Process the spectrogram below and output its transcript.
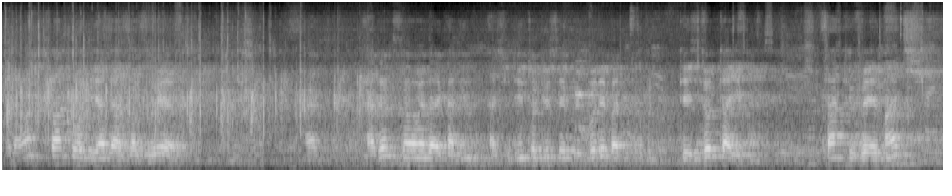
But I want to thank all the others as well. I don't know whether I can, I should introduce everybody, but there's no time. Thank you very much.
